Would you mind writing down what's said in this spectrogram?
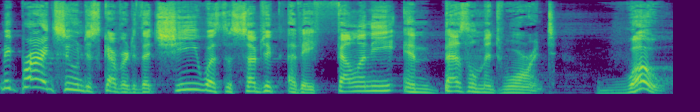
McBride soon discovered that she was the subject of a felony embezzlement warrant. Whoa!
